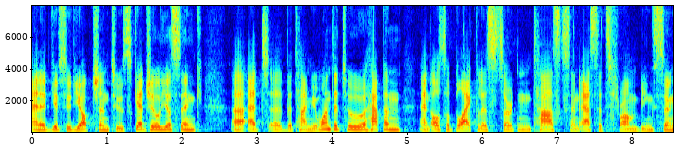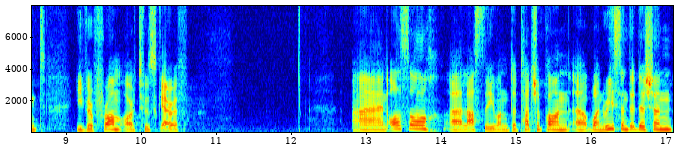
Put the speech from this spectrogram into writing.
And it gives you the option to schedule your sync uh, at uh, the time you want it to happen, and also blacklist certain tasks and assets from being synced either from or to Scarif. And also, uh, lastly, want to touch upon uh, one recent addition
